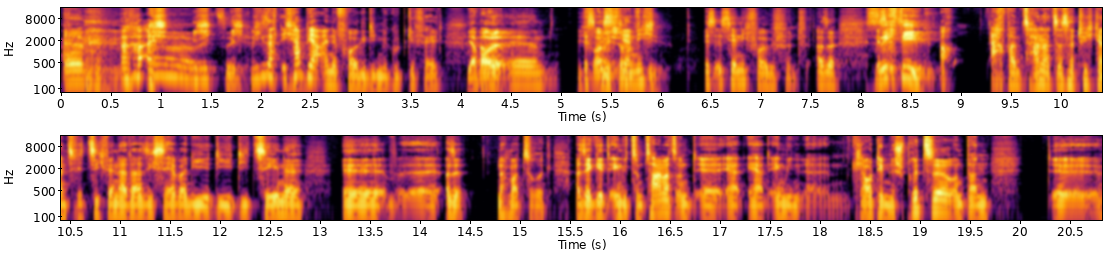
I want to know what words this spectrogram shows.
ähm, aber ich, ah, ich, ich, wie gesagt, ich habe ja eine Folge, die mir gut gefällt. Jawohl. Aber, ähm, ich freue mich schon ja nicht, die. Es ist ja nicht Folge 5. Also nicht die. Ach, ach, beim Zahnarzt ist es natürlich ganz witzig, wenn er da sich selber die, die, die Zähne, äh, äh also nochmal zurück. Also er geht irgendwie zum Zahnarzt und äh, er, er hat irgendwie, äh, klaut dem eine Spritze und dann äh,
